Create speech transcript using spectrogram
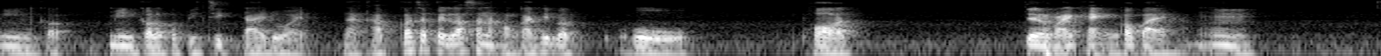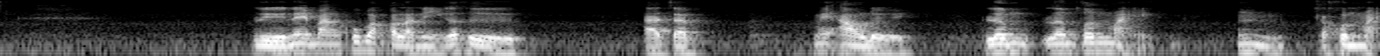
มีนก็ มีนกรกฎพิจิกได้ด้วยนะครับ ก็จะเป็นลักษณะของการที่แบบโอ้โหพอเจอไม้แข็งเข้าไป อืมหรือในบางคู่บางกรณีก็คือ อาจจะไม่เอาเลย เริ่มเริ่มต้นใหม่ อืม กับคนใหม่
